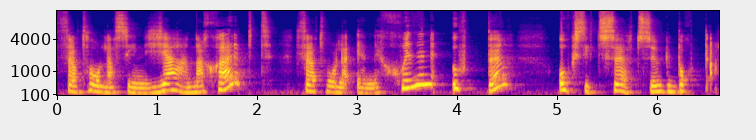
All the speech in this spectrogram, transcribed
för att hålla sin hjärna skärpt, för att hålla energin uppe och sitt sötsug borta.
